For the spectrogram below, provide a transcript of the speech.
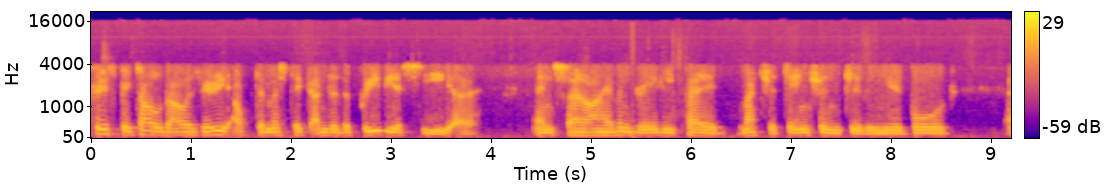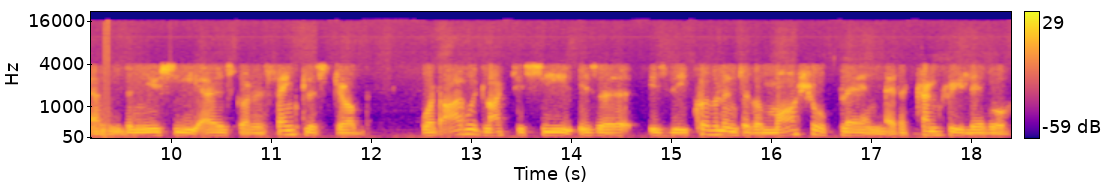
truth be told, I was very optimistic under the previous CEO, and so I haven't really paid much attention to the new board. Um, the new CEO's got a thankless job. What I would like to see is a is the equivalent of a Marshall Plan at a country level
